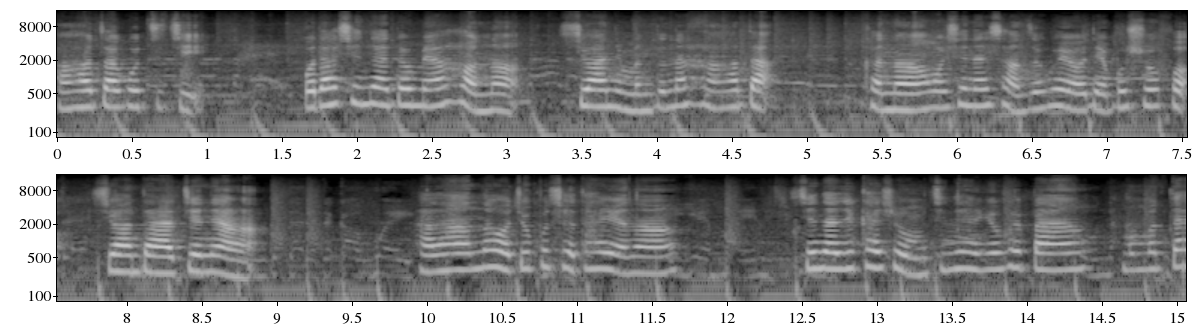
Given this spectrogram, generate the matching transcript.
好好照顾自己。我到现在都没有好呢，希望你们都能好好的。可能我现在嗓子会有点不舒服，希望大家见谅啊。好啦，那我就不扯太远了，现在就开始我们今天的约会吧，么么哒。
